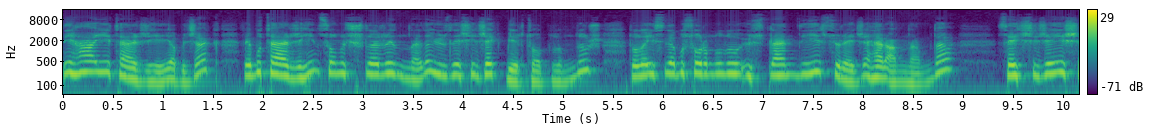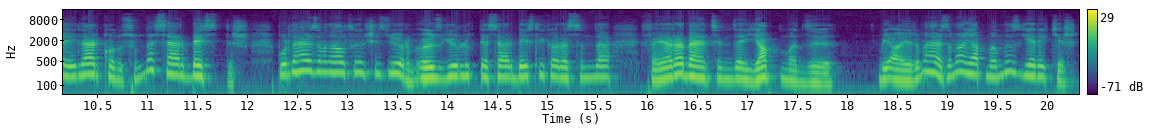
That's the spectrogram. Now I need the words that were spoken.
nihai tercihi yapacak ve bu tercihin sonuçlarıyla da yüzleşecek bir toplumdur. Dolayısıyla bu sorumluluğu üstlendiği sürece her anlamda seçeceği şeyler konusunda serbesttir. Burada her zaman altını çiziyorum. Özgürlükle serbestlik arasında Feyerabend'in de yapmadığı bir ayrımı her zaman yapmamız gerekir.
